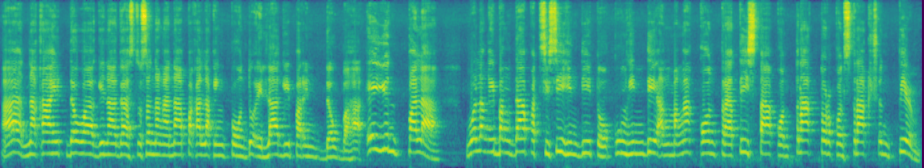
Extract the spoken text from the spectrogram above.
Ah, na kahit daw ah, ginagastosan ng napakalaking pondo, eh lagi pa rin daw baha. Eh yun pala, walang ibang dapat sisihin dito kung hindi ang mga kontratista, contractor, construction firm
